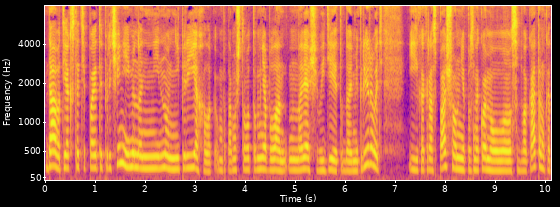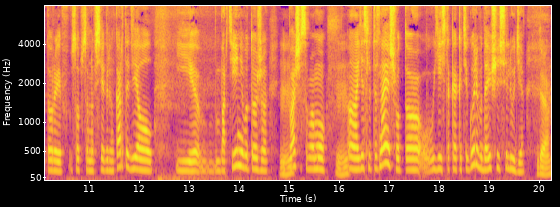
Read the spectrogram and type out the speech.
Да, вот я, кстати, по этой причине именно не, ну, не переехала, потому что вот у меня была навязчивая идея туда эмигрировать, и как раз Паша, он мне познакомил с адвокатом, который, собственно, все грин-карты делал, и Бартеневу тоже, и Мгм. Паше самому. А, Если ты знаешь, вот а, есть такая категория «выдающиеся люди». Да.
